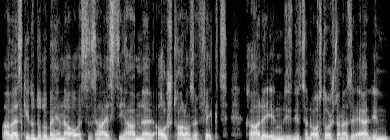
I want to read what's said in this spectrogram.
aber es geht nur darüber hinaus. Das heißt, Sie haben einen Ausstrahlungseffekt, gerade in, Sie sind jetzt in Ostdeutschland, also eher in,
